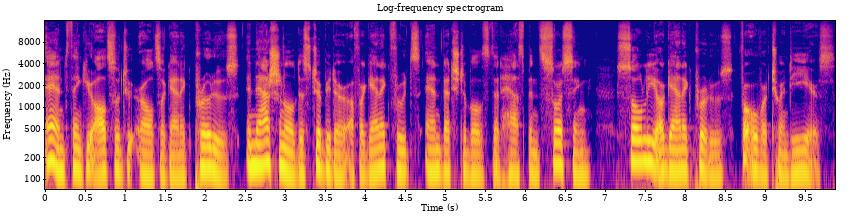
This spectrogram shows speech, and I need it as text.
And thank you also to Earl's Organic Produce, a national distributor of organic fruits and vegetables that has been sourcing solely organic produce for over 20 years.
